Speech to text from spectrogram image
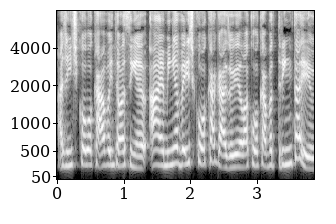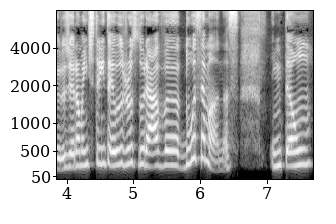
A gente colocava, então, assim, é, ah, é minha vez de colocar gás. Eu ia lá, colocava 30 euros. Geralmente, 30 euros durava duas semanas. Então,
